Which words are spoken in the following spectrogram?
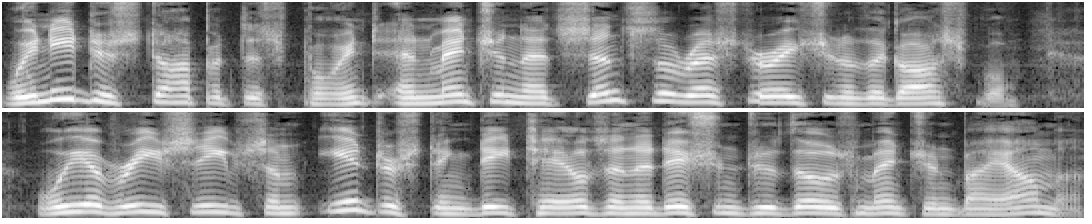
We need to stop at this point and mention that since the restoration of the gospel, we have received some interesting details in addition to those mentioned by Alma.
